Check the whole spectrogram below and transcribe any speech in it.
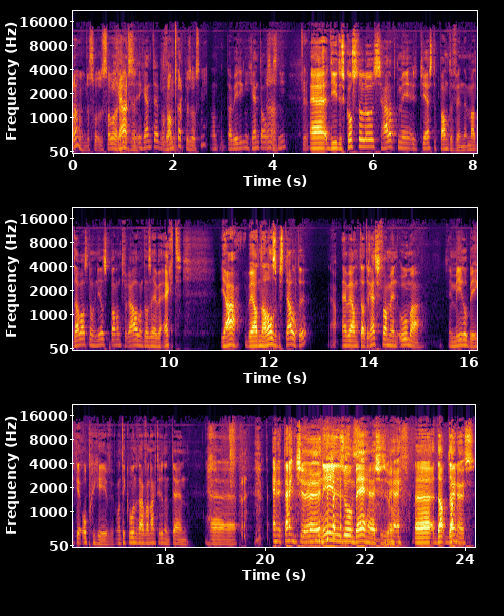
Oh, dat, is wel- dat zou wel Gent- raar zijn. Gent hebben Of Antwerpen zelfs niet. Want dat weet ik niet, Gent als Ja, is niet. Eh, die dus kosteloos helpt met het juiste pand te vinden. Maar dat was nog een heel spannend verhaal, want dan zijn we echt... Ja, wij hadden alles besteld, hè. Ja. En wij hadden het adres van mijn oma in Merelbeke opgegeven. Want ik woonde daar van achter in een tuin. Eh, En een tandje. nee, zo'n bijhuisje zo. Nee, Eh, dat, dat, Tuinhuis.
